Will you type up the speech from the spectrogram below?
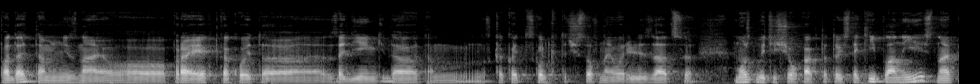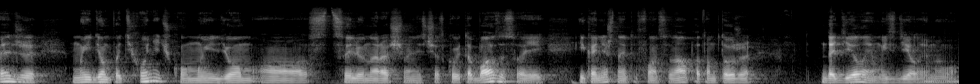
подать там, не знаю, проект какой-то за деньги, да, там сколько-то часов на его реализацию, может быть еще как-то. То есть такие планы есть, но опять же мы идем потихонечку, мы идем э, с целью наращивания сейчас какой-то базы своей, и, конечно, этот функционал потом тоже доделаем и сделаем его.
